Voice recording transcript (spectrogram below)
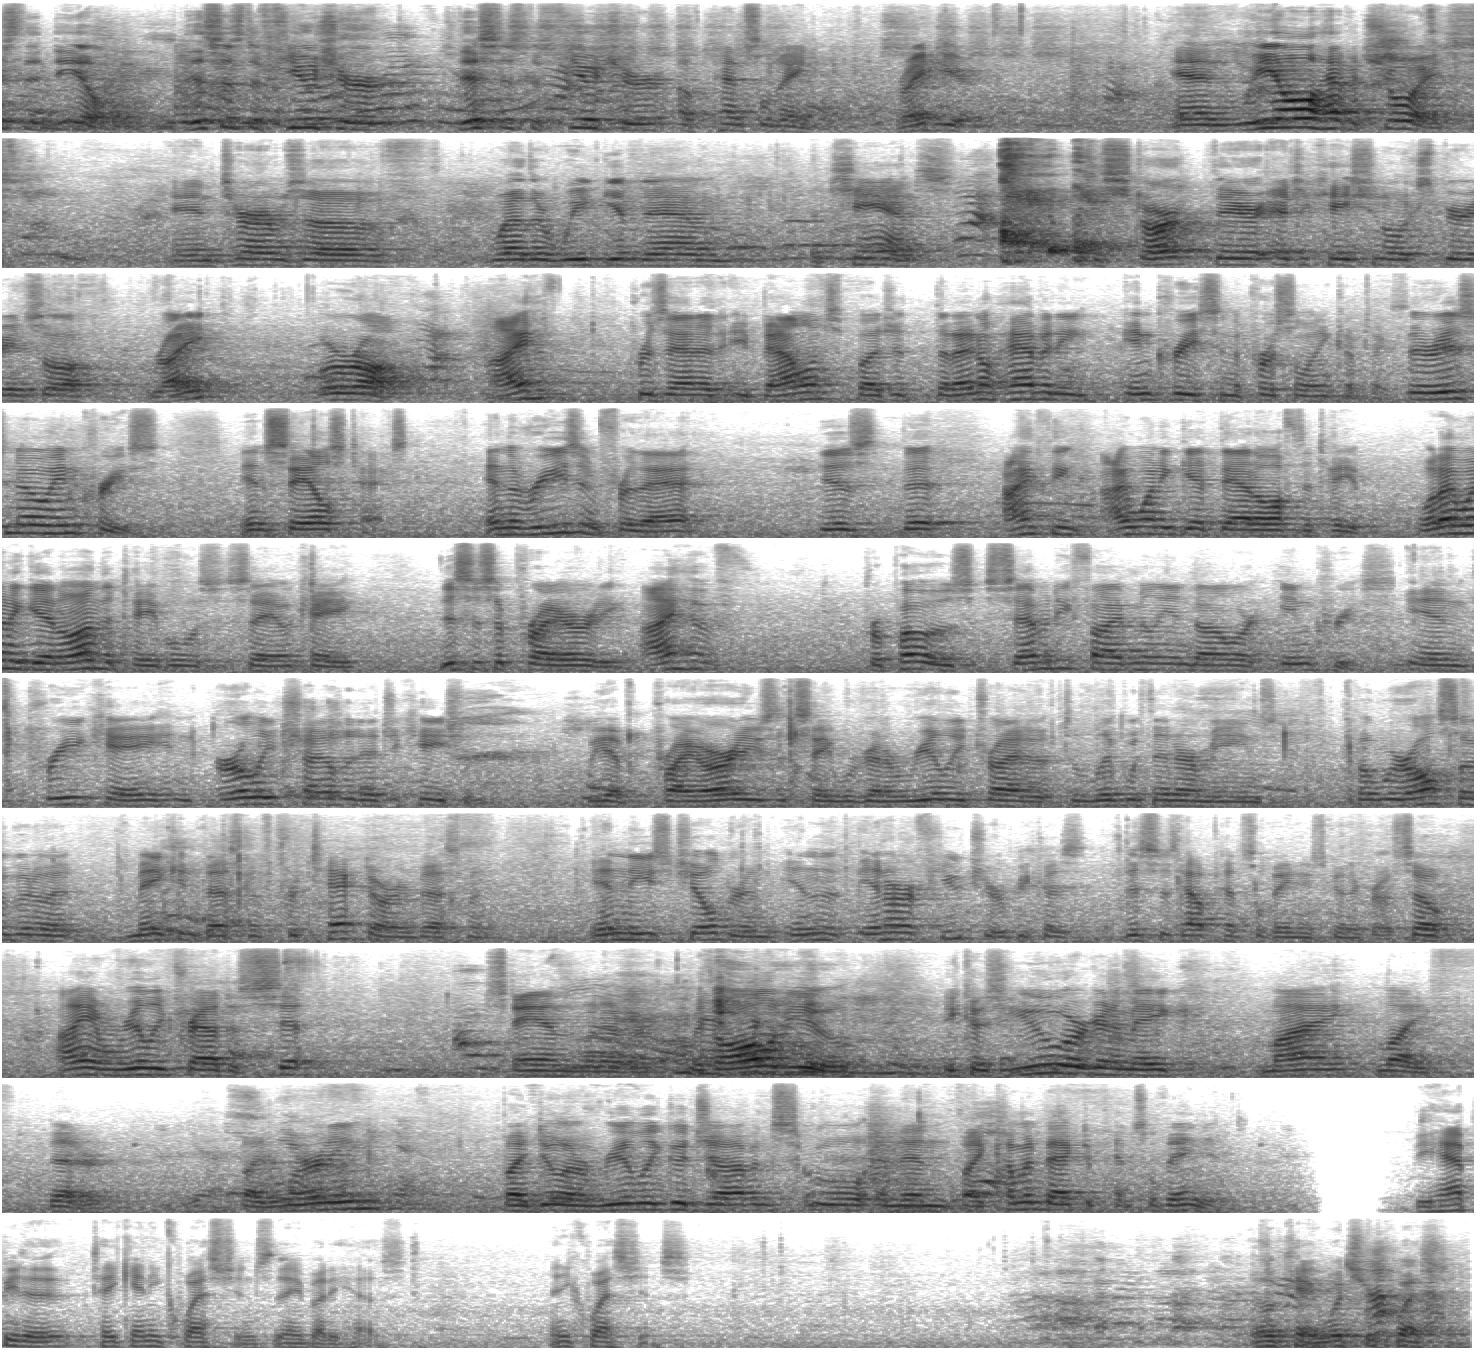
Here's the deal. This is the future, this is the future of Pennsylvania, right here. And we all have a choice in terms of whether we give them a chance to start their educational experience off right or wrong. I have presented a balanced budget that I don't have any increase in the personal income tax. There is no increase in sales tax. And the reason for that is that I think I want to get that off the table. What I want to get on the table is to say, okay, this is a priority. I have proposed $75 million increase in pre-K and early childhood education. We have priorities that say we're going to really try to, to live within our means, but we're also going to make investments, protect our investment in these children in, the, in our future because this is how Pennsylvania is going to grow. So I am really proud to sit stand, whatever, with all of you, because you are going to make my life better by learning, by doing a really good job in school, and then by coming back to Pennsylvania. Be happy to take any questions that anybody has. Any questions? Okay, what's your question?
